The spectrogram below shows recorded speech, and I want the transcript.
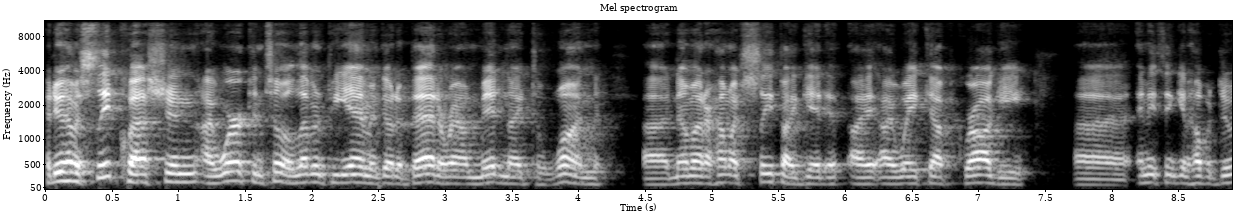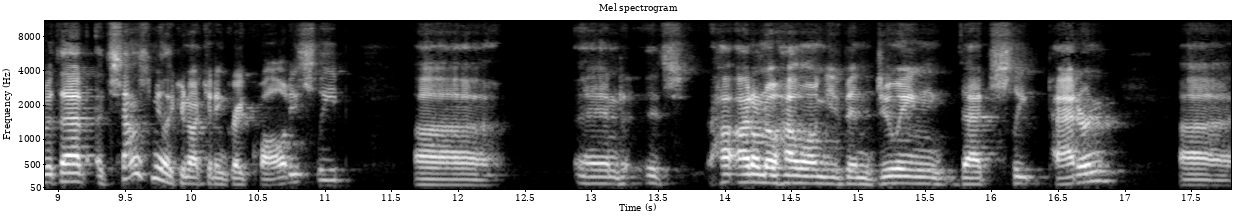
I do have a sleep question. I work until 11 p.m. and go to bed around midnight to one. Uh, no matter how much sleep I get, I, I wake up groggy. Uh, anything can help to do with that? It sounds to me like you're not getting great quality sleep. Uh, and it's, I don't know how long you've been doing that sleep pattern uh,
